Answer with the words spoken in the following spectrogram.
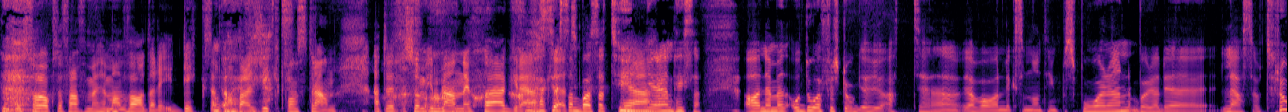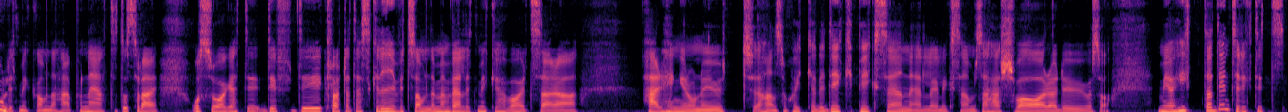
Gud, det såg jag också framför mig hur man vadade i dicks. Att man bara gick på en strand. Att du vet, som ibland är sjögräset. Sjögräs som bara så tynger Ja. en. Liksom. Ja, nej, men, och då förstod jag ju att eh, jag var liksom någonting på spåren. Började läsa otroligt mycket om det här på nätet och sådär. Och såg att det, det, det är klart att det har skrivits om det men väldigt mycket har varit så här... eh, Här hänger hon ut han som skickade dickpicsen eller liksom så här svarar du och så. Men jag hittade inte riktigt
